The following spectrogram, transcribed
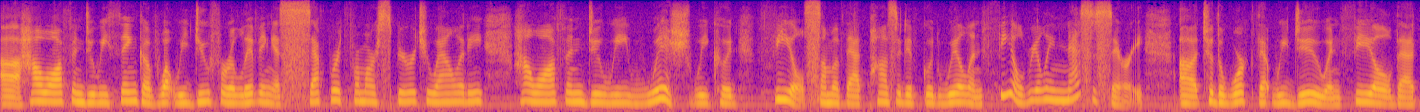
Uh, how often do we think of what we do for a living as separate from our spirituality? How often do we wish we could feel some of that positive goodwill and feel really necessary uh, to the work that we do and feel that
